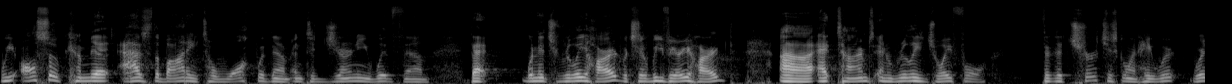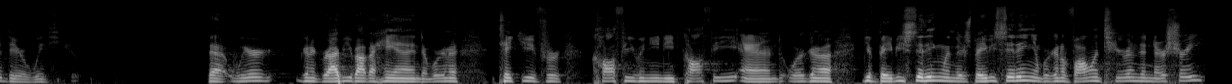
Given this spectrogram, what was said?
we also commit as the body to walk with them and to journey with them. That when it's really hard, which it'll be very hard uh, at times, and really joyful, that the church is going, hey, we're, we're there with you. That we're going to grab you by the hand and we're going to take you for coffee when you need coffee, and we're going to give babysitting when there's babysitting, and we're going to volunteer in the nursery.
